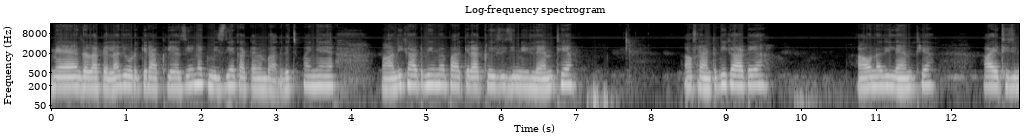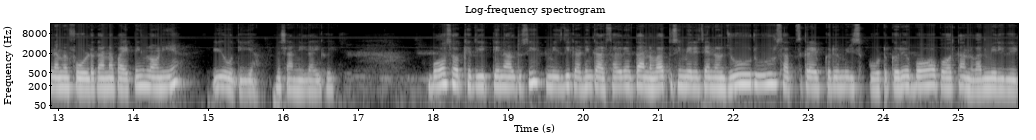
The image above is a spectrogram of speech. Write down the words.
ਮੈਂ ਗਲਾ ਪਹਿਲਾਂ ਜੋੜ ਕੇ ਰੱਖ ਲਿਆ ਸੀ ਨਾ ਕਮੀਜ਼ ਦੀਆਂ ਕਾਟਾਂ ਮੈਂ ਬਾਅਦ ਵਿੱਚ ਪਾਈਆਂ ਆ। ਬਾਂਹ ਦੀ ਕਾਟ ਵੀ ਮੈਂ ਪਾ ਕੇ ਰੱਖ ਲਈ ਸੀ, ਜਿੰਨੀ ਲੈਂਥ ਆ। ਆ ਫਰੰਟ ਦੀ ਕਾਟ ਆ। ਆ ਉਹਨਾਂ ਦੀ ਲੈਂਥ ਆ। ਆ ਇੱਥੇ ਜਿੰਨਾ ਮੈਂ ਫੋਲਡ ਕਰਨਾ ਪਾਈਪਿੰਗ ਲਾਉਣੀ ਹੈ, ਇਹ ਉਹਦੀ ਆ, ਨਿਸ਼ਾਨੀ ਲਾਈ ਹੋਈ। ਬਹੁਤ ਸੌਖੇ ਤਰੀਕੇ ਨਾਲ ਤੁਸੀਂ ਕਮੀਜ਼ ਦੀ ਕਟਿੰਗ ਕਰ ਸਕਦੇ ਹੋ। ਧੰਨਵਾਦ, ਤੁਸੀਂ ਮੇਰੇ ਚੈਨਲ ਜ਼ਰੂਰ ਸਬਸਕ੍ਰਾਈਬ ਕਰਿਓ, ਮੇਰੀ ਸਪੋਰਟ ਕਰਿਓ। ਬਹੁਤ ਬਹੁਤ ਧੰਨਵਾਦ ਮੇਰੀ ਵੀਡੀਓ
